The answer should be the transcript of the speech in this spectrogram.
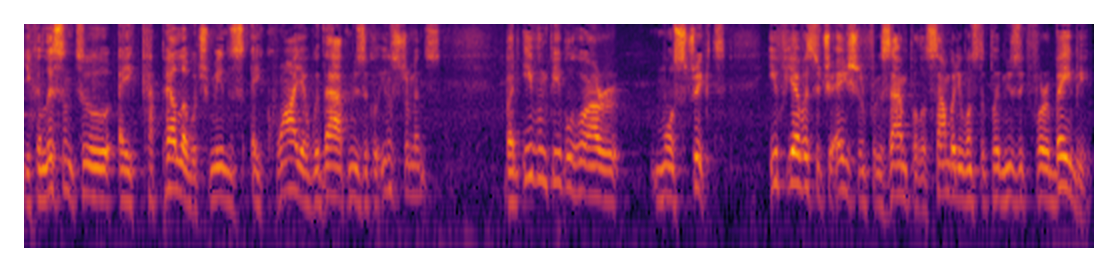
you can listen to a cappella, which means a choir without musical instruments. But even people who are more strict, if you have a situation, for example, that somebody wants to play music for a baby,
